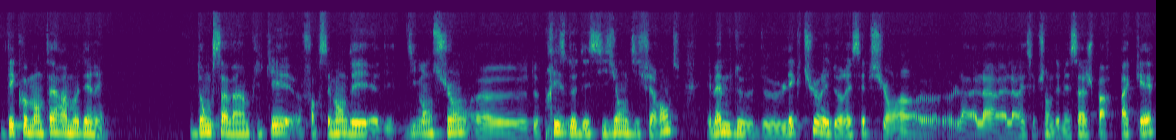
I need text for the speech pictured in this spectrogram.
des commentaires à modérer. Donc ça va impliquer forcément des, dimensions euh, de prise de décision différentes et même de, lecture et de réception. Hein. Euh, la, réception des messages par paquet,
